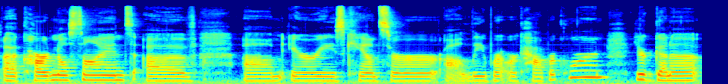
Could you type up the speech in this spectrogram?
uh, cardinal signs of um, Aries, Cancer, uh, Libra, or Capricorn, you're gonna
